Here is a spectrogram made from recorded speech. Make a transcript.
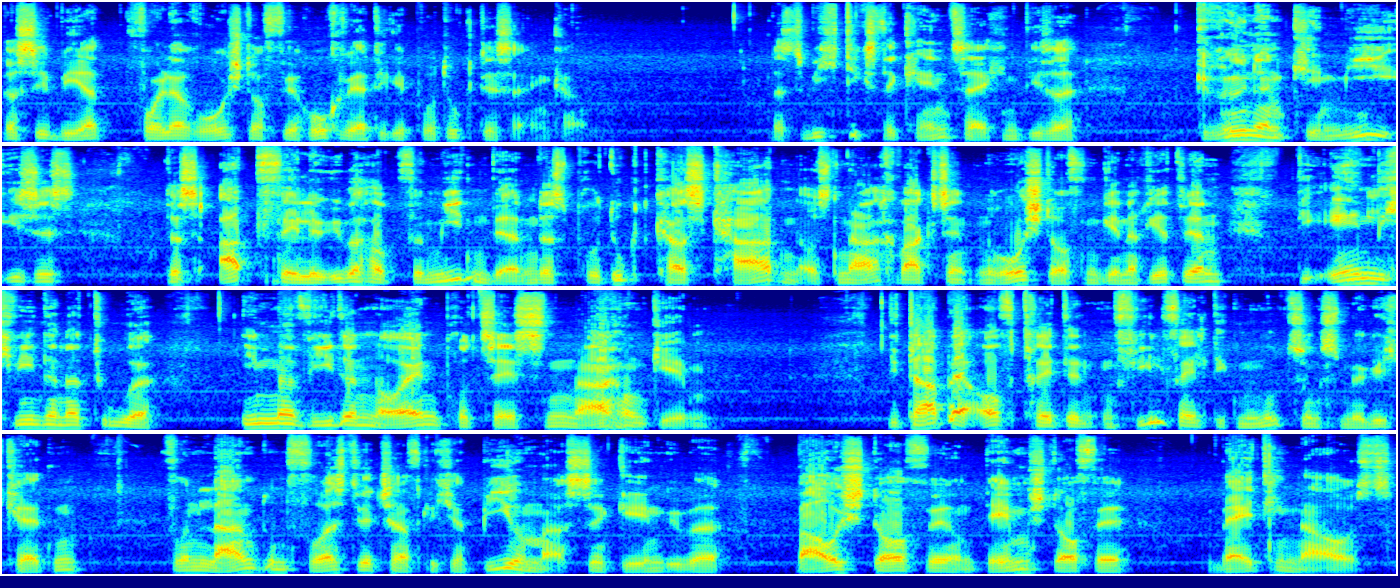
dass sie wertvoller Rohstoff für hochwertige Produkte sein kann. Das wichtigste Kennzeichen dieser grünen Chemie ist es, dass Abfälle überhaupt vermieden werden, dass Produktkaskaden aus nachwachsenden Rohstoffen generiert werden, die ähnlich wie in der Natur immer wieder neuen Prozessen Nahrung geben. Die dabei auftretenden vielfältigen Nutzungsmöglichkeiten von land- und forstwirtschaftlicher Biomasse gehen über Baustoffe und Dämmstoffe weit hinaus.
